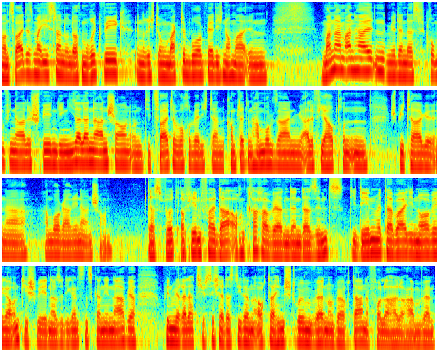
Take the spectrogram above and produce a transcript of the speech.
noch ein zweites Mal Island. Und auf dem Rückweg in Richtung Magdeburg werde ich nochmal in Mannheim anhalten, mir dann das Gruppenfinale Schweden gegen Niederlande anschauen und die zweite Woche werde ich dann komplett in Hamburg sein, mir alle vier Hauptrunden Spieltage in der Hamburger Arena anschauen das wird auf jeden Fall da auch ein Kracher werden, denn da sind die Dänen mit dabei, die Norweger und die Schweden, also die ganzen Skandinavier. Bin mir relativ sicher, dass die dann auch dahin strömen werden und wir auch da eine volle Halle haben werden.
